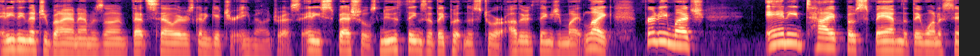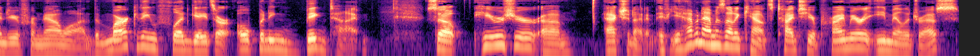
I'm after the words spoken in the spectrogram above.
Anything that you buy on Amazon, that seller is going to get your email address. Any specials, new things that they put in the store, other things you might like, pretty much any type of spam that they want to send you from now on. The marketing floodgates are opening big time. So here's your um, action item. If you have an Amazon account tied to your primary email address,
